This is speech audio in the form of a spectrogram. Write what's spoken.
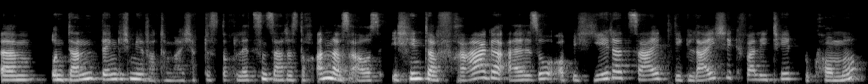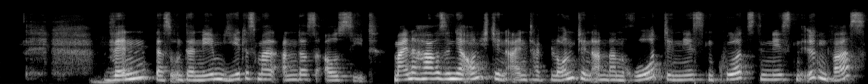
Ähm, und dann denke ich mir, warte mal, ich habe das doch letztens sah das doch anders aus. Ich hinterfrage also, ob ich jederzeit die gleiche Qualität bekomme wenn das Unternehmen jedes Mal anders aussieht. Meine Haare sind ja auch nicht den einen Tag blond, den anderen rot, den nächsten kurz, den nächsten irgendwas,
